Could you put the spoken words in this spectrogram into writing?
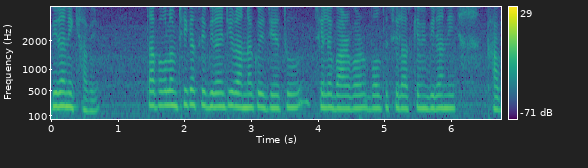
বিরিয়ানি খাবে। তারপর বললাম, ঠিক আছে, বিরিয়ানিটি রান্না করি, যেহেতু ছেলে বারবার বলতেছিল আজকে আমি বিরিয়ানি খাব।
